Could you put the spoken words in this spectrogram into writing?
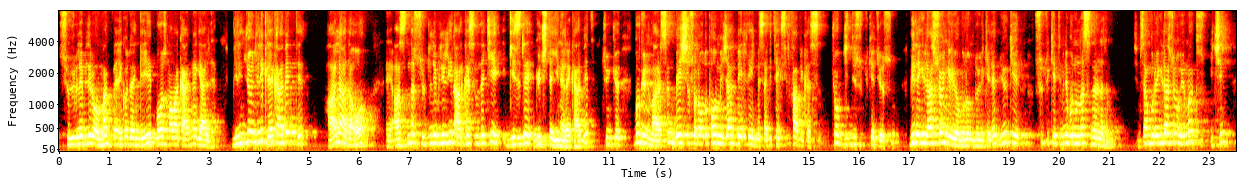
sürdürülebilir olmak ve eko dengeyi bozmamak haline geldi. Birinci öncelik rekabetti. Hala da o. E, aslında sürdürülebilirliğin arkasındaki gizli güç de yine rekabet. Çünkü bugün varsın 5 yıl sonra olup olmayacağın belli değil. Mesela bir tekstil fabrikasısın. Çok ciddi su tüketiyorsun. Bir regülasyon geliyor bulunduğu ülkede. Diyor ki su tüketimini bununla sınırladım. Şimdi sen bu regülasyona uymak için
